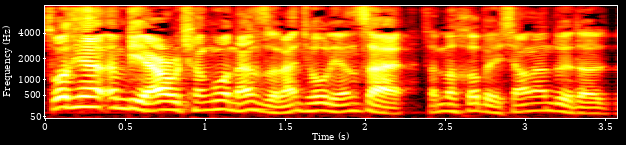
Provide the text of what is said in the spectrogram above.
昨天 NBL 全国男子篮球联赛，咱们河北翔蓝队的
